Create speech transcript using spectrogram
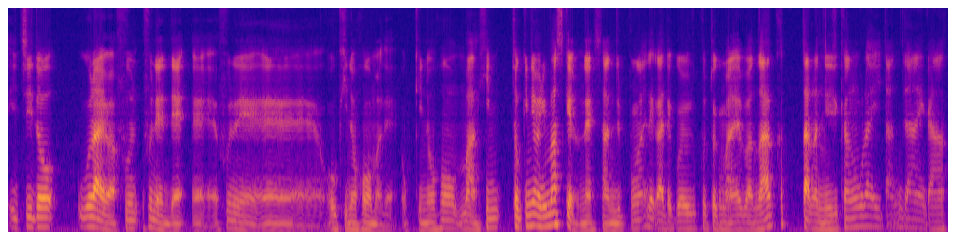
一度ぐらいは船で、えー、船、えー、沖の方まで沖の方まあ時によりますけどね30分ぐらいで帰ってくる時もあればなかったら2時間ぐらいいたんじゃないかな。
